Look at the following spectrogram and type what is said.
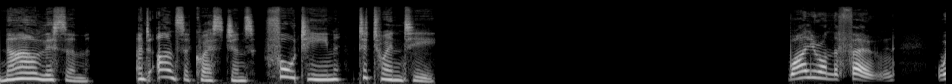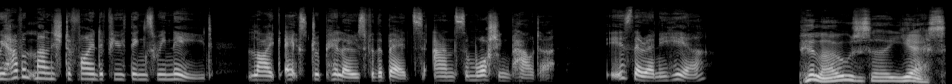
Now listen and answer questions 14 to 20. While you're on the phone, we haven't managed to find a few things we need, like extra pillows for the beds and some washing powder. Is there any here? Pillows, uh, yes.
